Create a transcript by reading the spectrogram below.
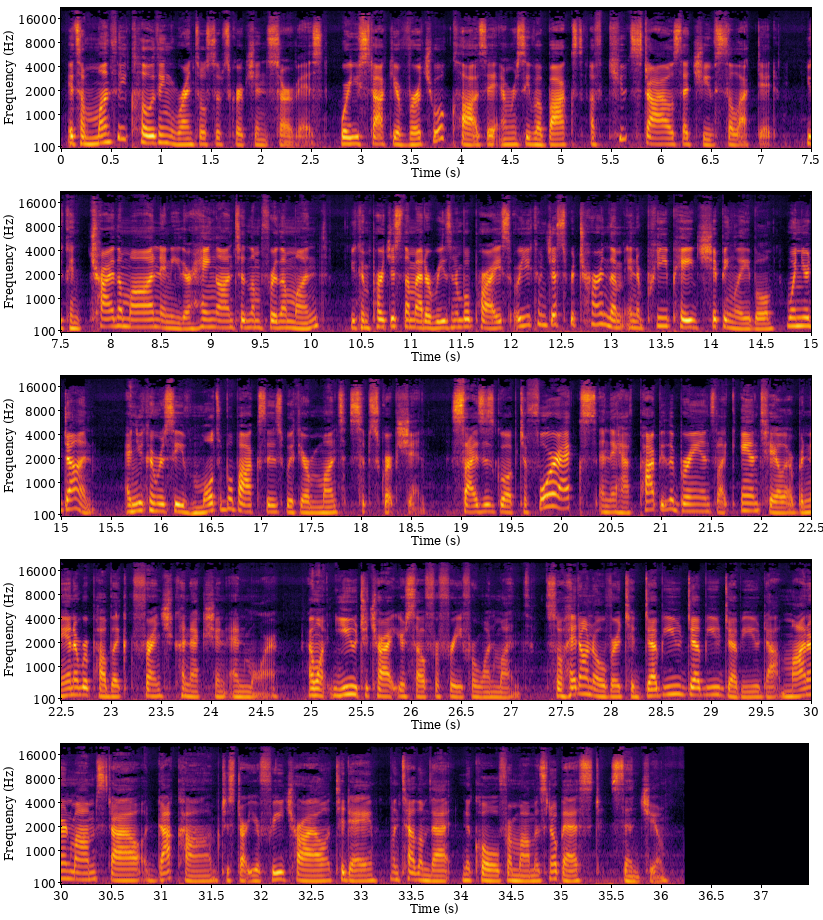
It's a monthly clothing rental subscription service where you stock your virtual closet and receive a box of cute styles that you've selected. You can try them on and either hang on to them for the month. You can purchase them at a reasonable price, or you can just return them in a prepaid shipping label when you're done. And you can receive multiple boxes with your month's subscription. Sizes go up to 4X, and they have popular brands like Ann Taylor, Banana Republic, French Connection, and more. I want you to try it yourself for free for one month. So head on over to www.modernmomstyle.com to start your free trial today and tell them that Nicole from Mamas Know Best sent you.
